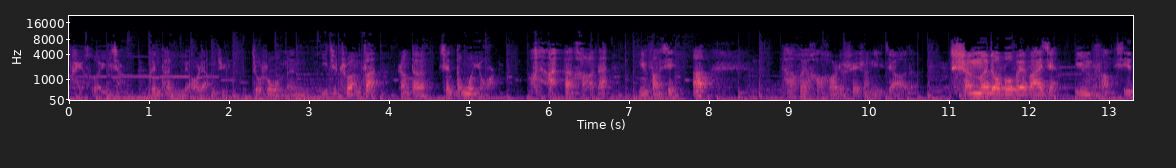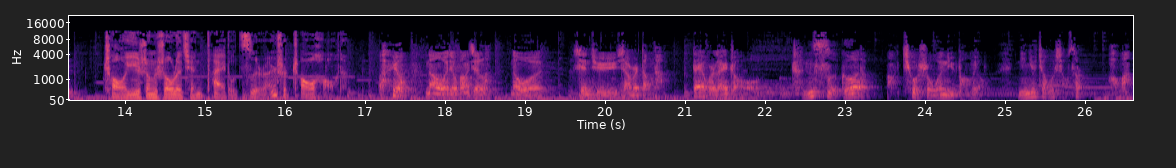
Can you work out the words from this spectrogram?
配合一下。跟他聊两句，就说我们一起吃完饭，让他先等我一会儿。好的，您放心啊，他会好好的睡上一觉的，什么都不会发现。您放心。赵医生收了钱，态度自然是超好的。哎呦，那我就放心了。那我先去下面等他，待会儿来找陈四哥的啊，就是我女朋友，您就叫我小四儿，好吗？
